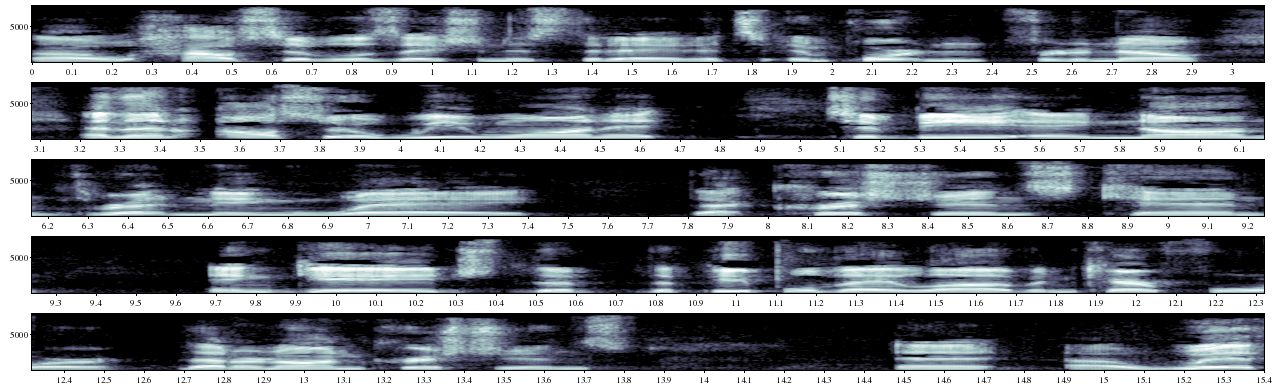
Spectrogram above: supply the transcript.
uh, how civilization is today, and it's important for to know. And then also, we want it to be a non-threatening way that Christians can engage the, the people they love and care for that are non-Christians uh, uh, with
